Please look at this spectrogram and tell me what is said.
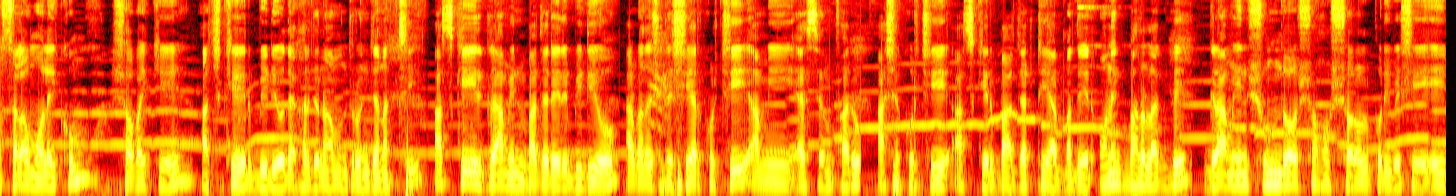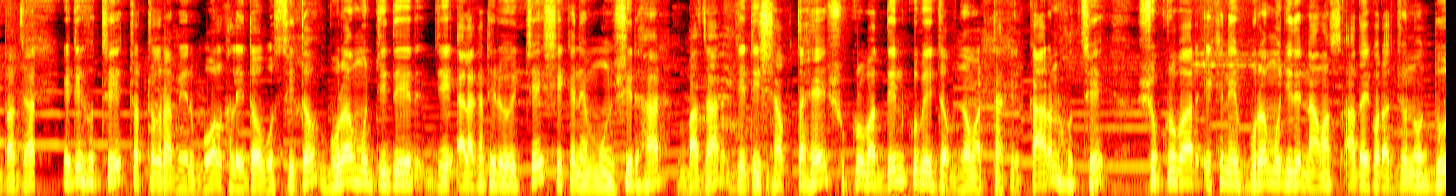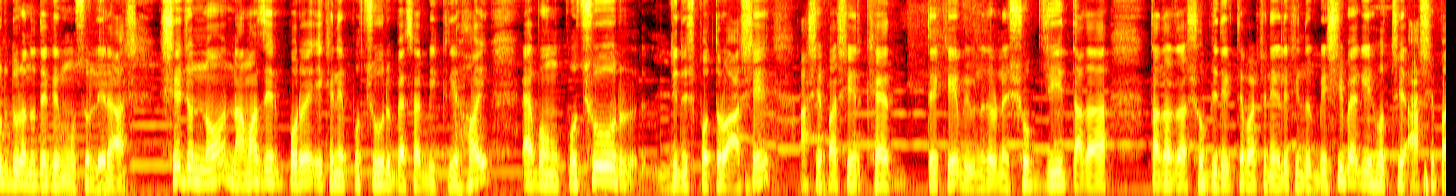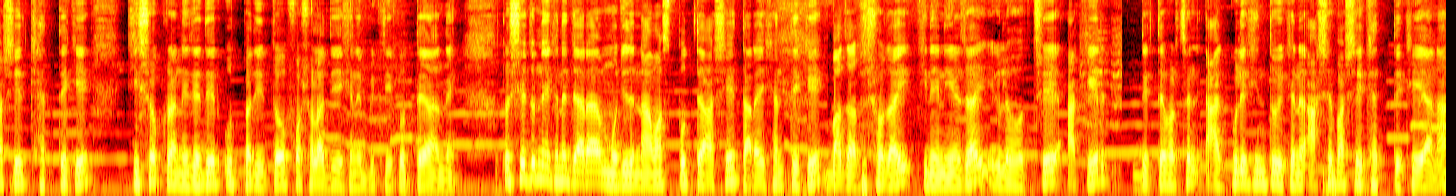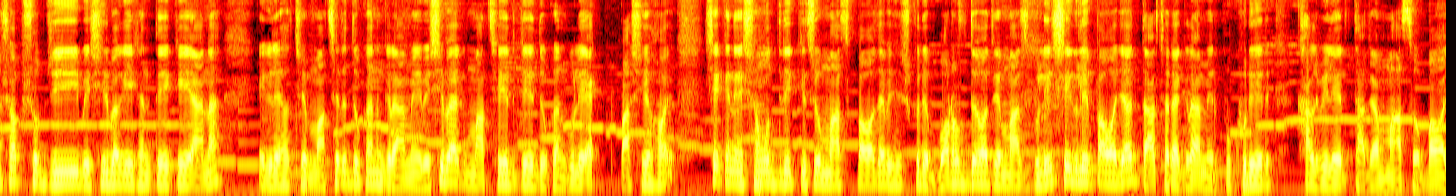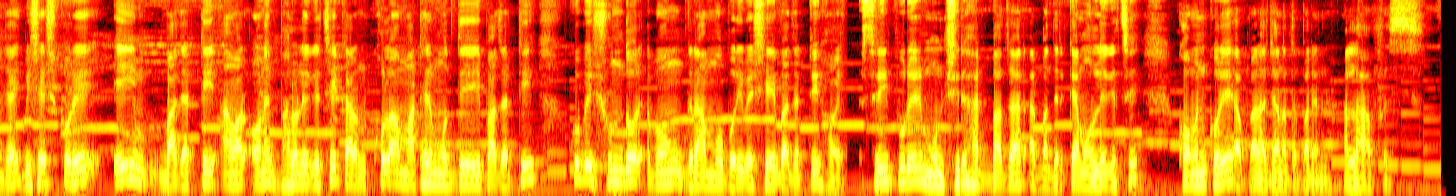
আসসালামু আলাইকুম সবাইকে। আজকের ভিডিও দেখার জন্য আমন্ত্রণ জানাচ্ছি। আজকের গ্রামীণ বাজারের ভিডিও আপনাদের সাথে শেয়ার করছি। আমি এস এম ফারুক। আশা করছি আজকের বাজারটি আপনাদের অনেক ভালো লাগবে। গ্রামীণ সুন্দর সহজ সরল পরিবেশে এই বাজার এটি হচ্ছে চট্টগ্রামের বোয়ালখালীতে অবস্থিত বুড়া মসজিদের যে এলাকাটি রয়েছে, সেখানে মুন্সিরহাট বাজার, যেটি সপ্তাহে শুক্রবার দিন খুবই জমজমাট থাকে। কারণ হচ্ছে, শুক্রবার এখানে বুড়া মসজিদে নামাজ আদায় করার জন্য দূর দূরান্ত থেকে মুসল্লিরা আসে। সেজন্য নামাজের পরে এখানে প্রচুর বেচা বিক্রি হয় এবং প্রচুর জিনিসপত্র আসে। আশেপাশের ক্ষেত থেকে বিভিন্ন ধরনের সবজি, তাজা তাজা তাজা সবজি দেখতে পাচ্ছেন। এগুলি কিন্তু বেশিরভাগই হচ্ছে আশেপাশের ক্ষেত থেকে কৃষকরা নিজেদের উৎপাদিত ফসলাদি এখানে বিক্রি করতে আনে। তো সেজন্য এখানে যারা মসজিদে নামাজ পড়তে আসে, তারা এখান থেকে বাজার সদাই কিনে নিয়ে যায়। এগুলো হচ্ছে আখের, দেখতে পাচ্ছেন, আখগুলি কিন্তু এখানে আশেপাশে ক্ষেত থেকে আনা। সব সবজি বেশিরভাগই এখান থেকে আনা। এগুলো হচ্ছে মাছের দোকান গ্রামে। বেশিরভাগ মাছের যে দোকানগুলি এক পাশে হয়, সেখানে সামুদ্রিক কিছু মাছ পাওয়া যায়। বিশেষ করে বরফ দেওয়া যে মাছগুলি, সেগুলি পাওয়া যায়। তাছাড়া গ্রামের পুকুরের, খালবিলের তাজা মাছও পাওয়া যায়। বিশেষ করে এই বাজারটি আমার অনেক ভালো লেগেছে, কারণ খোলা মাঠের মধ্যে এই বাজারটি খুবই সুন্দর এবং গ্রাম্য পরিবেশে এই বাজারটি হয়। শ্রীপুরের মুন্সিরহাট বাজার আপনাদের কেমন লেগেছে? কমেন্ট করে আপনারা জানাতে পারেন। আল্লাহ হাফেজ।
